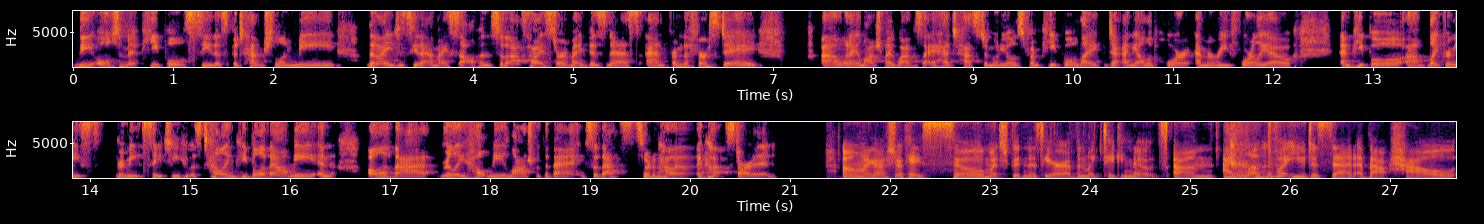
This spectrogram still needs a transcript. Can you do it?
the ultimate people see this potential in me, then I need to see that in myself. And so that's how I started my business. And from the first day, uh, when I launched my website, I had testimonials from people like Danielle Laporte and Marie Forleo, and people um, like Ramit, Ramit Sethi, who was telling people about me. And all of that really helped me launch with a bang. So that's sort of how I got started. Oh my gosh. Okay. So much goodness here. I've been like taking notes. Um, I loved what you just said about how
